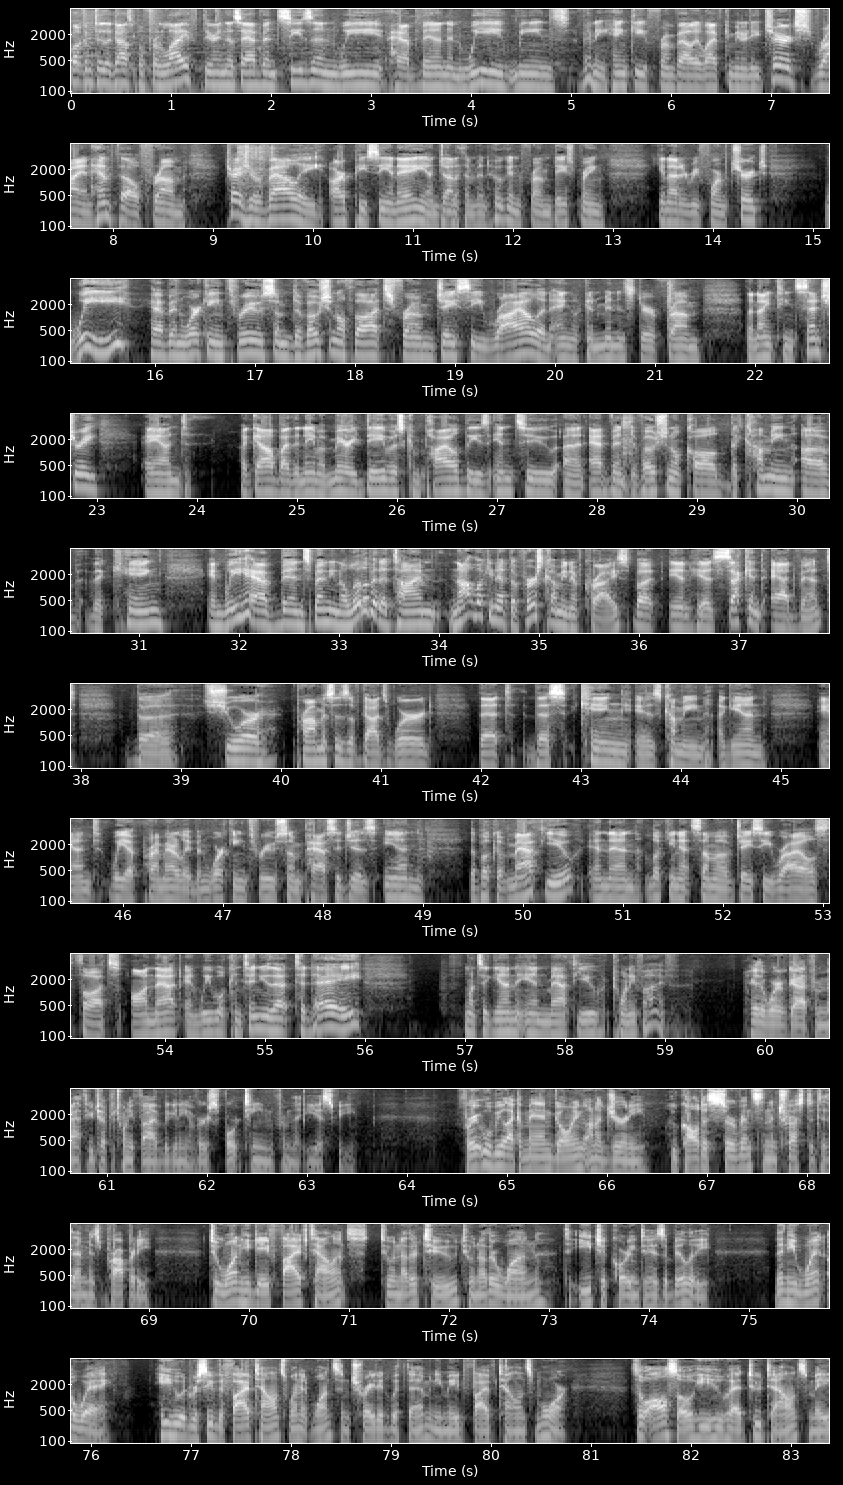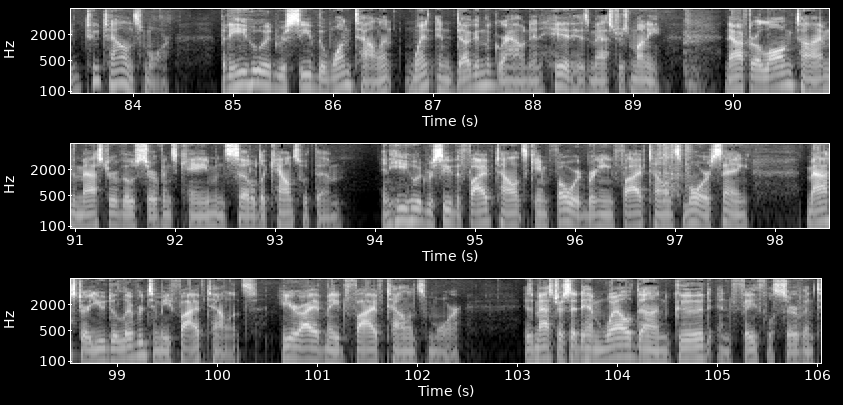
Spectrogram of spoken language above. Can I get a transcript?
Welcome to the Gospel for Life. During this Advent season, we have been, and we means Vinny Henke from Valley Life Community Church, Ryan Hemphill from Treasure Valley RPCNA, and Jonathan Van Hugen from Dayspring United Reformed Church. We have been working through some devotional thoughts from J.C. Ryle, an Anglican minister from the 19th century, and a gal by the name of Mary Davis compiled these into an Advent devotional called The Coming of the King. And we have been spending a little bit of time not looking at the first coming of Christ, but in his second advent, the sure promises of God's word that this king is coming again. And we have primarily been working through some passages in the book of Matthew and then looking at some of J.C. Ryle's thoughts on that. And we will continue that today, once again, in Matthew 25. Hear the word of God from Matthew chapter 25, beginning at verse 14 from the ESV. For it will be like a man going on a journey who called his servants and entrusted to them his property. To one he gave five talents, to another two, to another one, to each according to his ability. Then he went away. He who had received the five talents went at once and traded with them, and he made five talents more. So also he who had two talents made two talents more. But he who had received the one talent went and dug in the ground and hid his master's money. Now after a long time the master of those servants came and settled accounts with them. And he who had received the five talents came forward, bringing five talents more, saying, Master, you delivered to me five talents. Here I have made five talents more. His master said to him, Well done, good and faithful servant.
